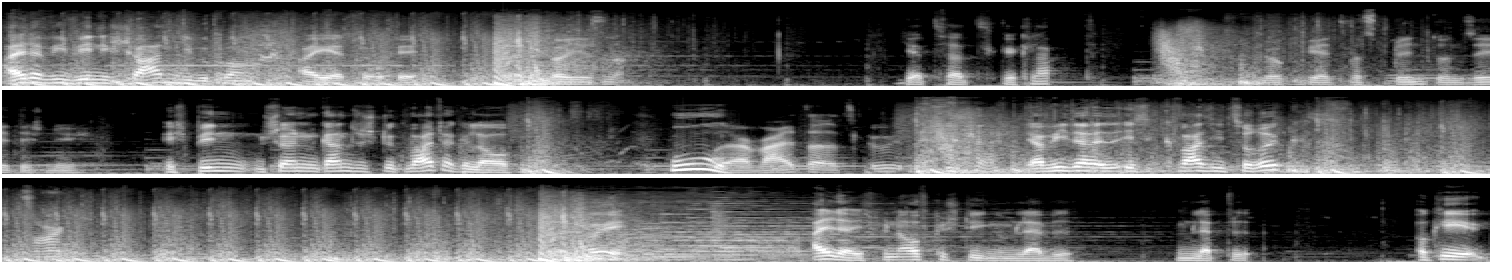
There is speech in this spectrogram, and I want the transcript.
Alter, wie wenig Schaden die bekommen. Ah, jetzt, okay. Lol, hier sind Jetzt hat's geklappt. irgendwie etwas blind und seh dich nicht. Ich bin schon ein ganzes Stück weitergelaufen. Huh, Ja, weiter ist gut. ja wieder ist quasi zurück. Zurück. Ui. Alter, ich bin aufgestiegen im Level. Im Level. Okay,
